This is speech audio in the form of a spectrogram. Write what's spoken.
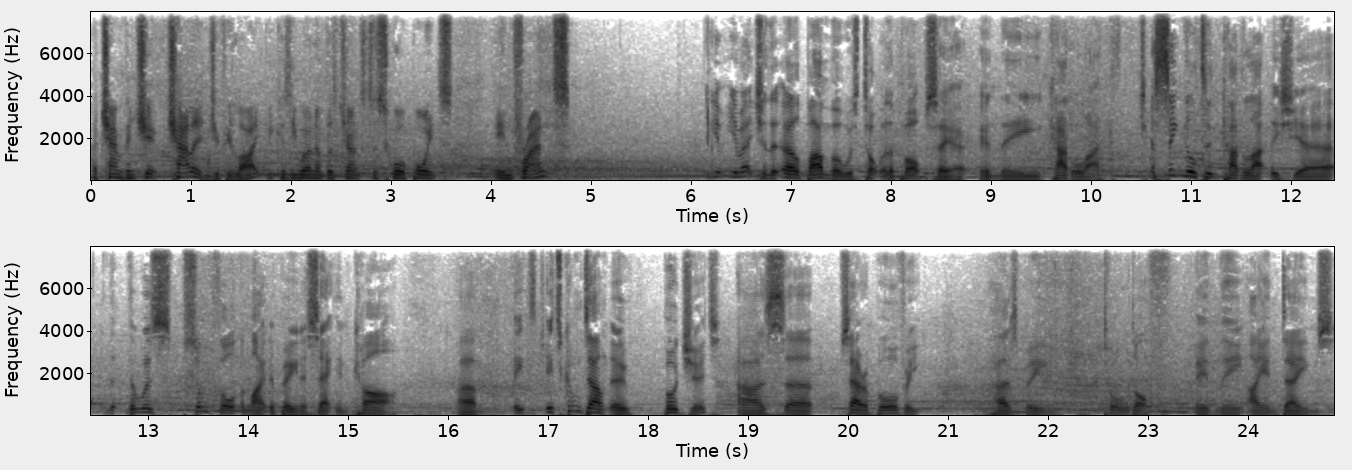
a championship challenge, if you like, because he won't have the chance to score points in France. You, you mentioned that Earl Bamber was top of the pops here in the Cadillac. A singleton Cadillac this year. th- There was some thought there might have been a second car. Um, it's, it's come down to budget, as uh, Sarah Bovey has been told off in the Iron Dames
